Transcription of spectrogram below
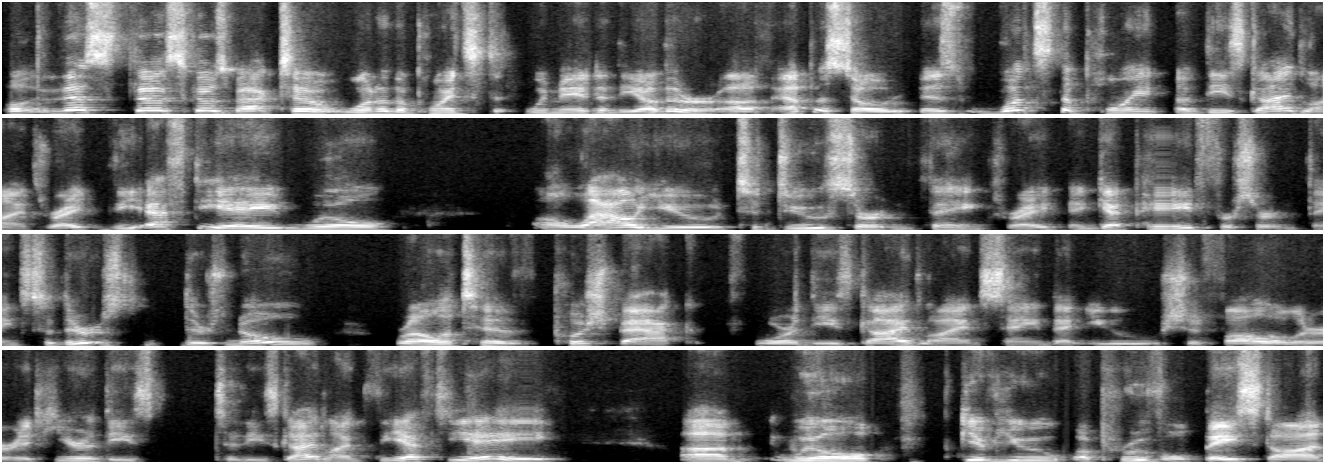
Well, this this goes back to one of the points we made in the other uh, episode is what's the point of these guidelines, right? The FDA will allow you to do certain things, right, and get paid for certain things. So there's there's no relative pushback for these guidelines saying that you should follow or adhere these to these guidelines. The FDA um, will give you approval based on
